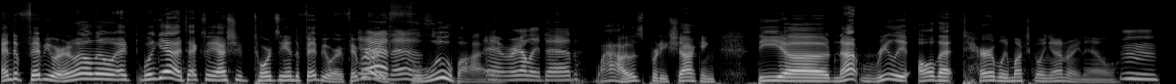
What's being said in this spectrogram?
end of February. Well, no. ac- Well, yeah. It's actually actually towards the end of February. February it is. flew by. it really did. Wow, it was pretty shocking. The uh, not really all that terribly much going on right now. Mm.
